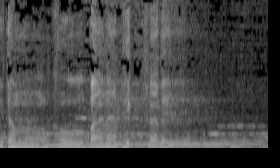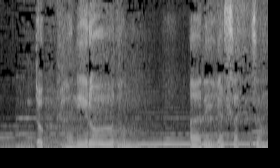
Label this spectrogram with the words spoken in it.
इदं खोपनभिक्खवे दुःखनिरोधम् अरियसच्चम्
